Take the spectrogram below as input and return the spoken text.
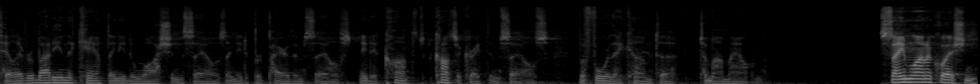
"Tell everybody in the camp they need to wash themselves, they need to prepare themselves, need to consecrate themselves before they come to, to my mountain." Same line of question.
